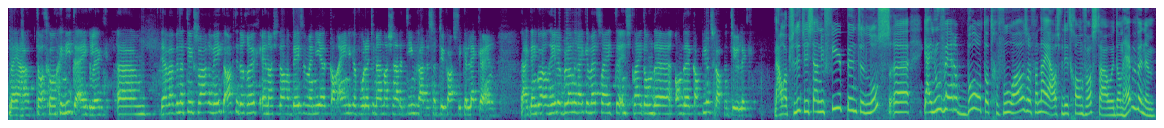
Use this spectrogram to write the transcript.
Nou ja, het was gewoon genieten eigenlijk. Ehm, ja, we hebben natuurlijk zware weken achter de rug. En als je dan op deze manier kan eindigen voordat je naar het nationale team gaat, is natuurlijk hartstikke lekker. En ja, ik denk wel een hele belangrijke wedstrijd eh, in strijd om de, om de kampioenschap natuurlijk. Nou, absoluut. Jullie staan nu vier punten los. Uh, ja, in hoeverre borrelt dat gevoel al? Zo van, nou ja, als we dit gewoon vasthouden, dan hebben we hem.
